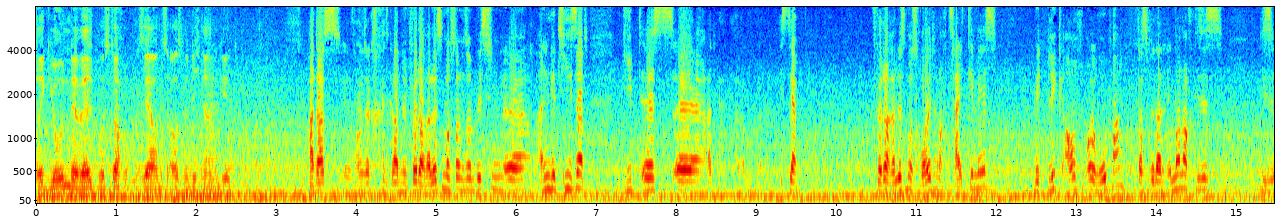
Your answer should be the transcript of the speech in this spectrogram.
Regionen der Welt, wo es doch sehr ums Auswendiglernen geht. Hat das, jetzt haben Sie gerade den Föderalismus schon so ein bisschen äh, angeteasert, gibt es, äh, hat, ist der Föderalismus heute noch zeitgemäß mit Blick auf Europa, dass wir dann immer noch dieses, diese,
